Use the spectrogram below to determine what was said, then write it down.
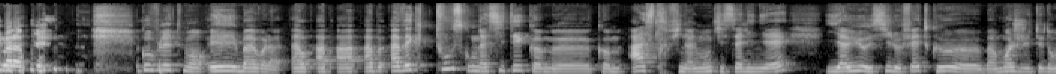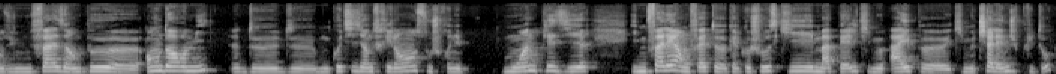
voilà. Complètement. Et ben voilà, avec tout ce qu'on a cité comme euh, comme astre finalement qui s'alignait, il y a eu aussi le fait que euh, ben moi j'étais dans une phase un peu endormie de, de, mon quotidien de freelance où je prenais moins de plaisir. Il me fallait en fait euh, quelque chose qui m'appelle, qui me hype, euh, qui me challenge plutôt.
